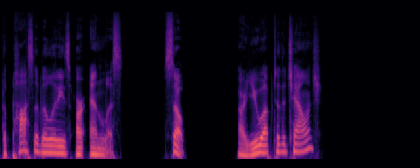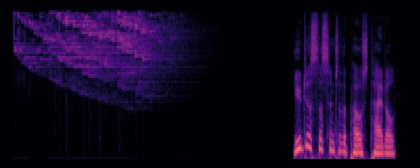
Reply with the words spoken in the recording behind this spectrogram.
The possibilities are endless. So, are you up to the challenge? You just listened to the post titled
